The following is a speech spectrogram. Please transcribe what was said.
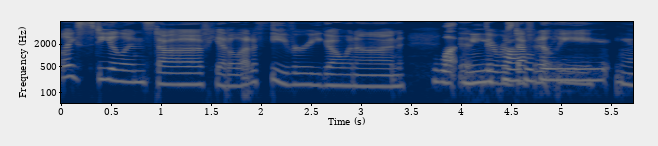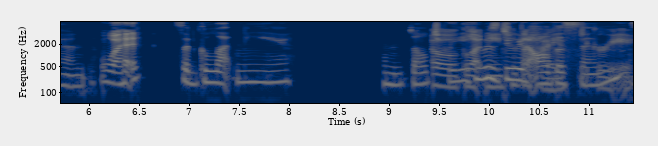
like stealing stuff. He had a lot of thievery going on. Gluttony, there was definitely- and What? said gluttony and oh, adultery. he Oh, gluttony was doing the all the sins. degree.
